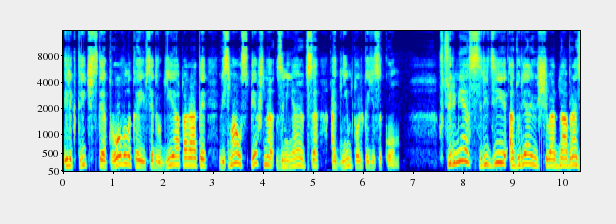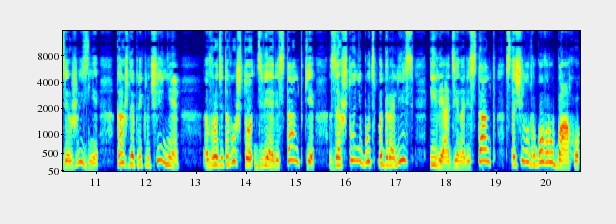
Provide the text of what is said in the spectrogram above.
электрическая проволока и все другие аппараты весьма успешно заменяются одним только языком. В тюрьме среди одуряющего однообразия жизни каждое приключение вроде того, что две арестантки за что-нибудь подрались или один арестант стащил у другого рубаху,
